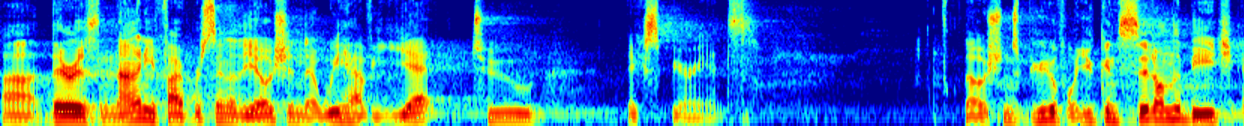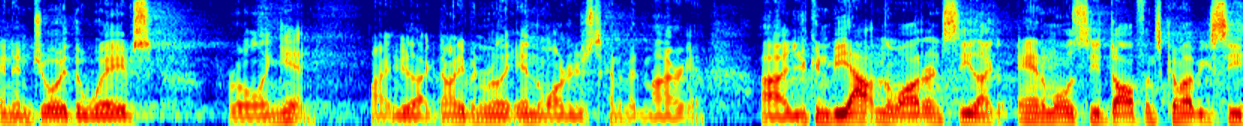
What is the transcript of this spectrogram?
uh, there is 95% of the ocean that we have yet to experience. The ocean's beautiful. You can sit on the beach and enjoy the waves rolling in. Right? You're like not even really in the water, you're just kind of admiring it. Uh, you can be out in the water and see like animals, see dolphins come up. You can see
